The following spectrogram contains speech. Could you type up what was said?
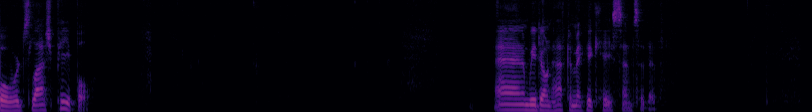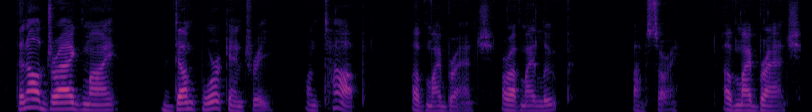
forward slash people. And we don't have to make it case sensitive. Then I'll drag my dump work entry on top of my branch, or of my loop, I'm sorry, of my branch.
